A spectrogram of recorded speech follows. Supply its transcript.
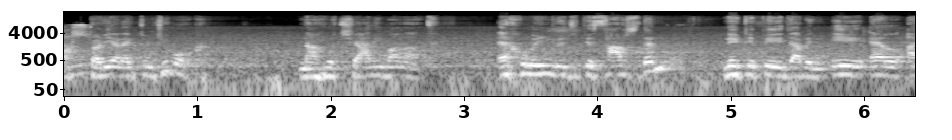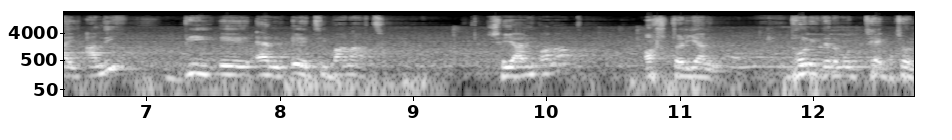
অস্ট্রেলিয়ার একজন যুবক। না হচ্ছে আলী বানাত। এখনও ইংরেজিতে সার্চ দেন, নেটে পেয়ে যাবেন A L I Ali, B A N A T Banat. সেই আলী বানাত, অস্ট্রেলিয়ান ধনীদের মধ্যে একজন।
